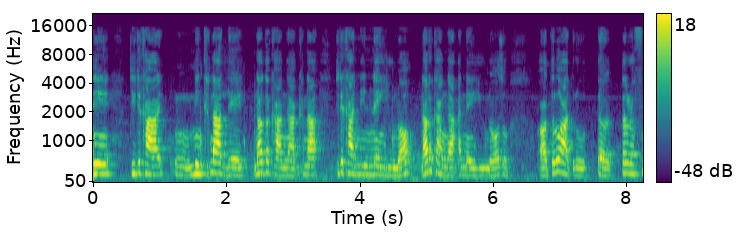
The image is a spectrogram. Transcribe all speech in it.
နင်ဒီတစ်ခါနင်ခဏလဲနောက်တစ်ခါငါခဏဒီတစ်ခါနင်နေယူနော်နောက်တစ်ခါငါအနေယူနော်ဆို အာသူတို့ကသူတို့တရဖူ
